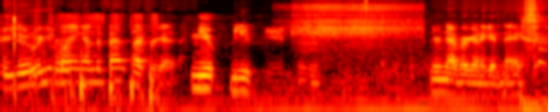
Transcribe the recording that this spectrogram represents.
Are you doing are you playing on defense? I forget. Mute. Mute. You're never gonna get an ace.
